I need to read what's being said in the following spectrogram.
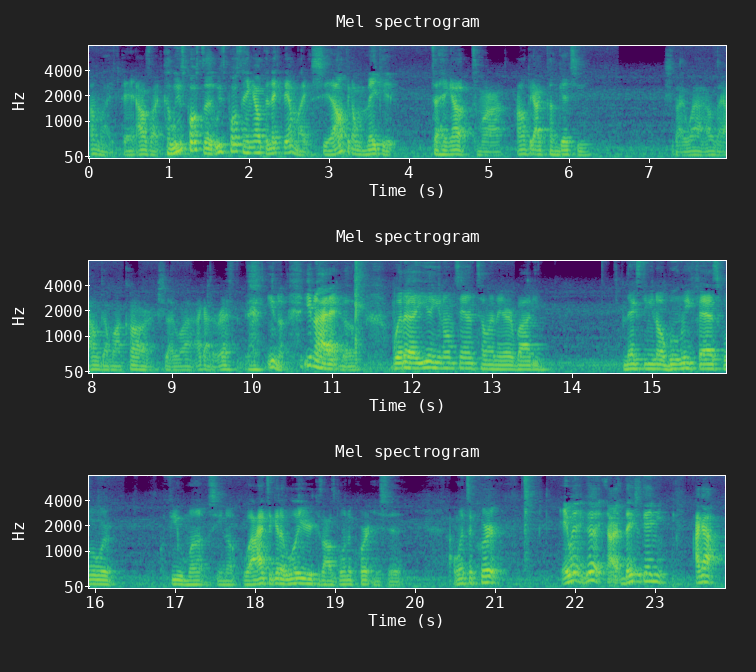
I'm like. I was like, cause we supposed to we supposed to hang out the next day. I'm like, shit. I don't think I'm gonna make it to hang out tomorrow. I don't think I can come get you. She's like, wow. I was like, I don't got my car. She's like, wow. I got arrested. you know, you know how that goes. But uh, yeah, you know what I'm saying. Telling everybody. Next thing you know, boom. We fast forward a few months. You know, well, I had to get a lawyer because I was going to court and shit. I went to court. It went good. They just gave me. I got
